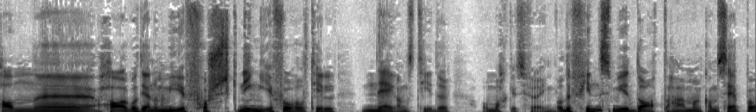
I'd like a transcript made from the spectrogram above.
Han uh, har gått gjennom mye forskning i forhold til nedgangstider og markedsføring. Og det finnes mye data her man kan se på.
